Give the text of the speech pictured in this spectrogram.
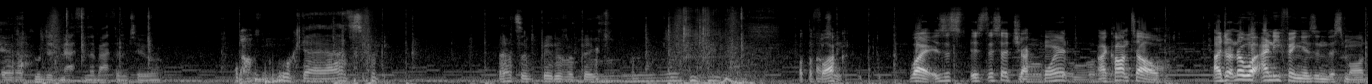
yeah. Someone did math in the bathroom too. Okay, that's that's a bit of a big. What the Oh, fuck? Wait, is this is this a checkpoint? I can't tell. I don't know what anything is in this mod.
